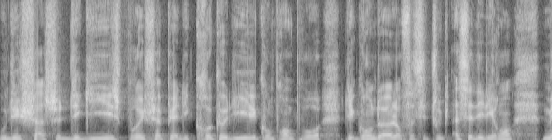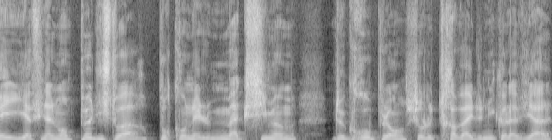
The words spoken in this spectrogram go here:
où des chats se déguisent pour échapper à des crocodiles qu'on prend pour des gondoles. Enfin, c'est des trucs assez délirants. Mais il y a finalement peu d'histoire pour qu'on ait le maximum de gros plans sur le travail de Nicolas Vial,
